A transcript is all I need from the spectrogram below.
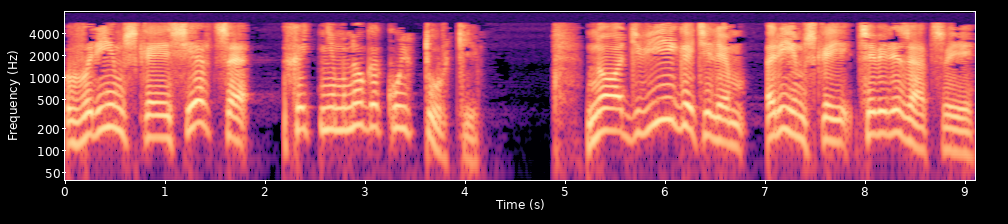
в римское сердце хоть немного культурки. Но двигателем римской цивилизации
